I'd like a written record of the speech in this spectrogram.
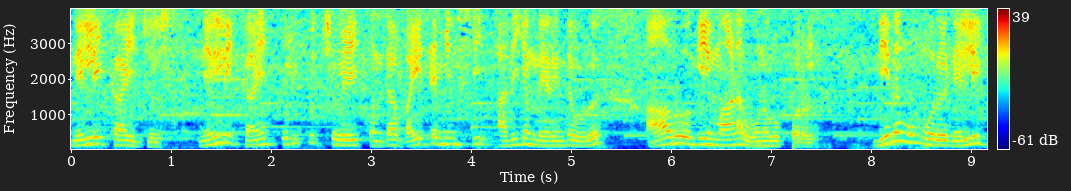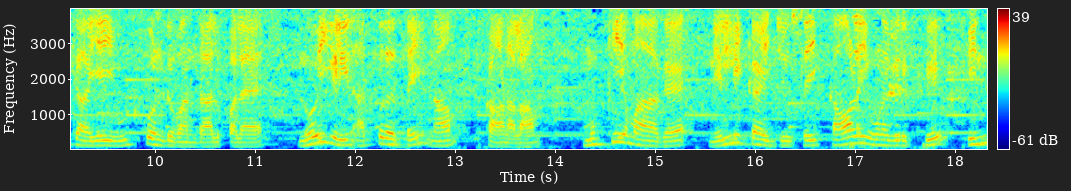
நெல்லிக்காய் ஜூஸ். நெல்லிக்காய் புளிப்புச் சுவையை கொண்ட வைட்டமின் சி அதிகம் நிறைந்த ஒரு ஆரோக்கியமான உணவுப் பொருள். தினமும் ஒரு நெல்லிக்காயை உட்கொண்டு வந்தால் பல நோய்களின் அற்புதத்தை நாம் காணலாம். முக்கியமாக நெல்லிக்காய் ஜூஸை காலை உணவிற்கு பின்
